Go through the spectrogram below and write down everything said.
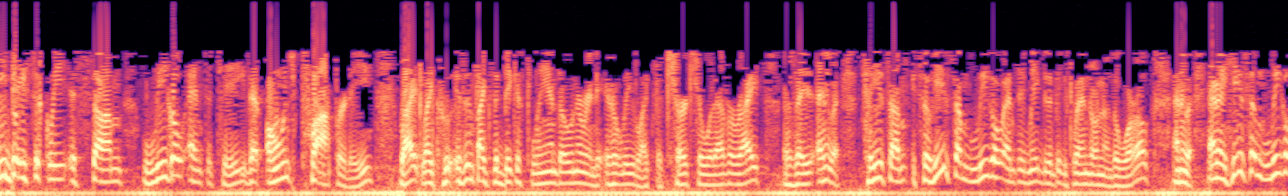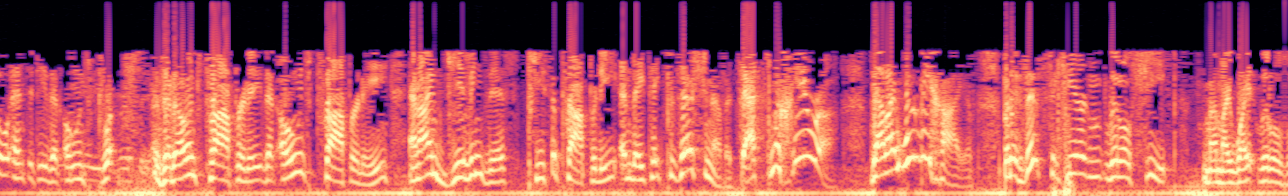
He basically is some legal entity that owns property, right? Like who isn't like the biggest landowner in Italy, like the church or whatever, right? Or they, anyway, so he's some so he's some legal entity, maybe the biggest landowner in the world. Anyway, anyway, he's some legal entity that owns pro- that owns property that owns property, and I'm giving this piece of property, and they take possession of it. That's mechira. That I would be chayiv. But if this here little sheep, my, my white little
